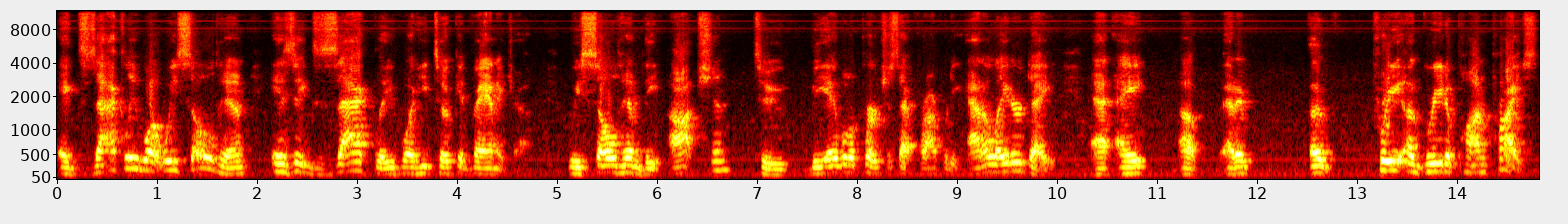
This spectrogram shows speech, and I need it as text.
Exactly what we sold him is exactly what he took advantage of. We sold him the option to be able to purchase that property at a later date at a uh, at a, a pre-agreed upon price.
